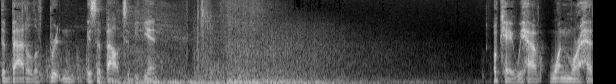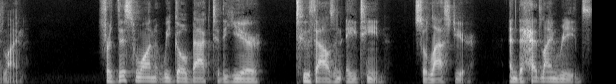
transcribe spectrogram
the Battle of Britain is about to begin. Okay, we have one more headline. For this one, we go back to the year 2018, so last year, and the headline reads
